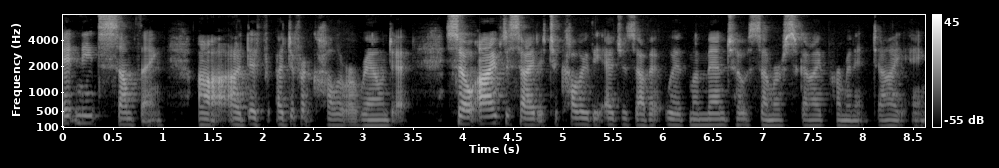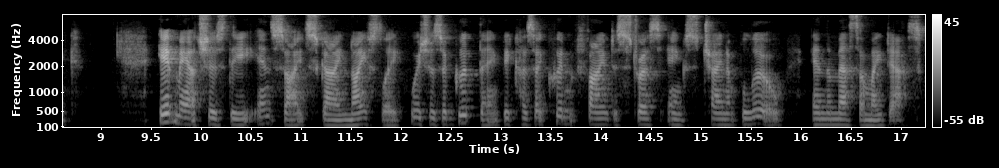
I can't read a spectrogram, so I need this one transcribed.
It needs something, uh, a, diff a, different color around it. So I've decided to color the edges of it with Memento Summer Sky Permanent Dye ink. It matches the inside sky nicely, which is a good thing because I couldn't find Distress Ink's China Blue in the mess on my desk.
